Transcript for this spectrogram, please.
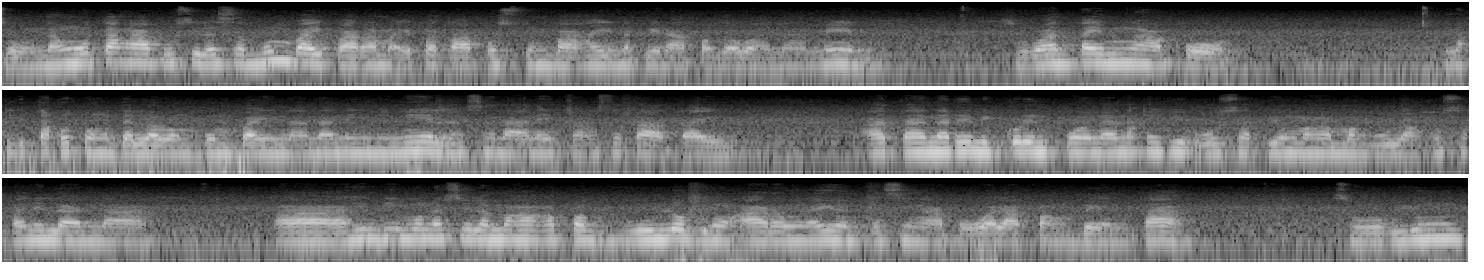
So, nangutang nga po sila sa Bombay para maipatapos tong bahay na pinapagawa namin. So, one time nga po, nakita ko tong dalawang Bombay na naniningil sa nanay at sa tatay. At ah, narinig ko rin po na nakikiusap yung mga magulang ko sa kanila na ah, hindi mo na sila makakapaghulog nung araw na yun kasi nga po wala pang benta. So, yung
